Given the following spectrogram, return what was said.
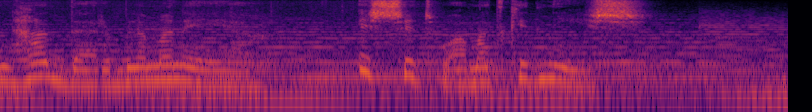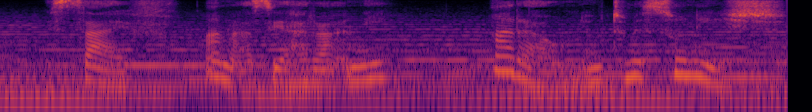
Inħadder bla ma negħja, ix-xitwa ma tkidnix. Is-sajf anqas jaħraqni, arawni u tmissunix.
